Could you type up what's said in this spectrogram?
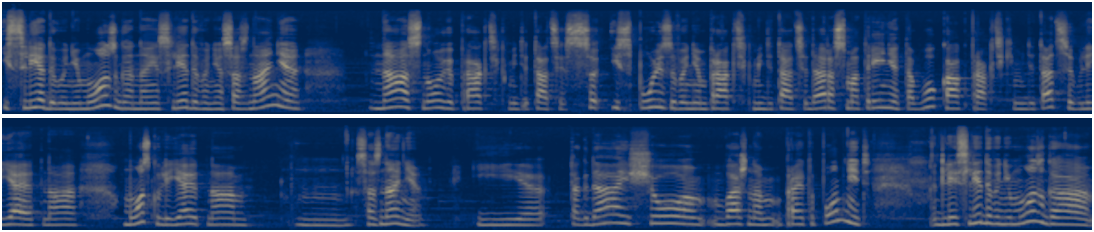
исследование мозга, на исследование сознания на основе практик медитации, с использованием практик медитации, да, рассмотрение того, как практики медитации влияют на мозг, влияют на сознание. И тогда еще важно про это помнить. Для исследования мозга,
